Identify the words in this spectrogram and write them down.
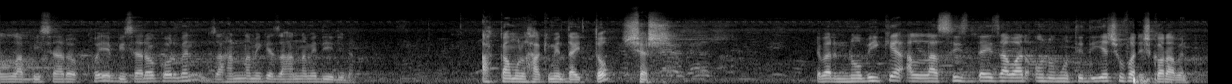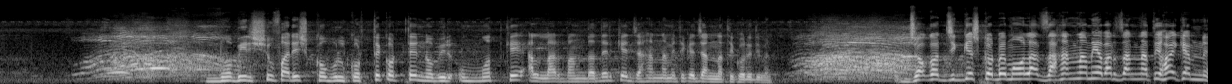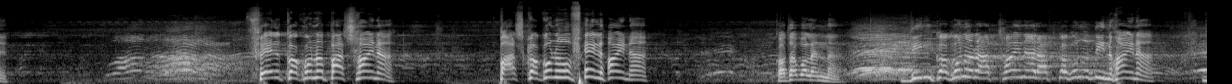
আল্লাহ বিচারক হয়ে বিচারও করবেন, জাহান্নামীকে জাহান্নামে দিয়ে দিবেন। আহকামুল হাকিমের দায়িত্ব শেষ। এবার নবীকে আল্লাহ সিজদায় যাওয়ার অনুমতি দিয়ে সুপারিশ করাবেন। নবীর সুপারিশ কবুল করতে করতে নবীর উম্মতকে, আল্লাহর বান্দাদেরকে জাহান্নামী থেকে জান্নাতি করে দিবেন। জগৎ জিজ্ঞেস করবে, মৌলা, জাহান্নামী আবার জান্নাতি হয় কেমনে? ফেল কখনো পাস হয় না। পাস কখনো ফেল হয় না। কথা বলেন না। দিন কখনো রাত হয় না, রাত কখনো দিন হয় না।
